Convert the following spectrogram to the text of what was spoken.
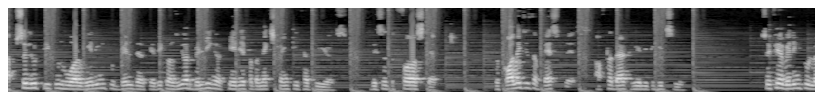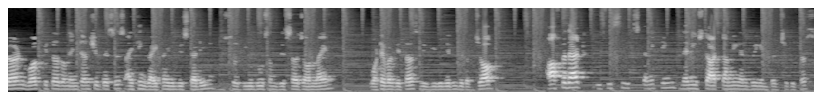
absolute people who are willing to build their career because you are building your career for the next 20, 30 years. This is the first step. The college is the best place. After that, reality hits you. So if you're willing to learn, work with us on internship basis, I think right now you'll be studying. So you do some research online, whatever with us, we'll give you a little bit of job. After that, if you see it's connecting, then you start coming and doing internship with us.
